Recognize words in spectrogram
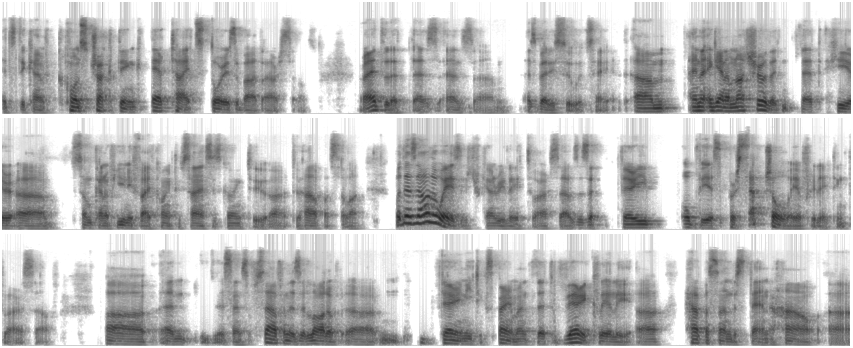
it's the kind of constructing airtight stories about ourselves, right? That as as um, as Betty Sue would say. Um, and again, I'm not sure that that here uh, some kind of unified cognitive science is going to uh, to help us a lot. But there's other ways which we can relate to ourselves. There's a very obvious perceptual way of relating to ourselves uh, and the sense of self. And there's a lot of uh, very neat experiments that very clearly uh, help us understand how uh,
